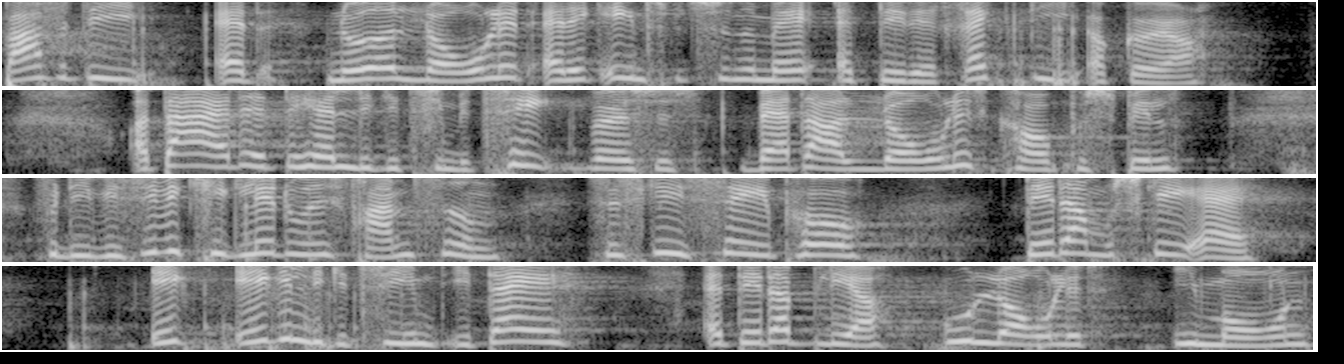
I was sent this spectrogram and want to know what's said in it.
Bare fordi, at noget er lovligt, er det ikke ens betydende med, at det er det rigtige at gøre. Og der er det, at det her legitimitet versus hvad der er lovligt kommer på spil. Fordi hvis I vil kigge lidt ud i fremtiden, så skal I se på det, der måske er ikke, ikke legitimt i dag, at det, der bliver ulovligt i morgen.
